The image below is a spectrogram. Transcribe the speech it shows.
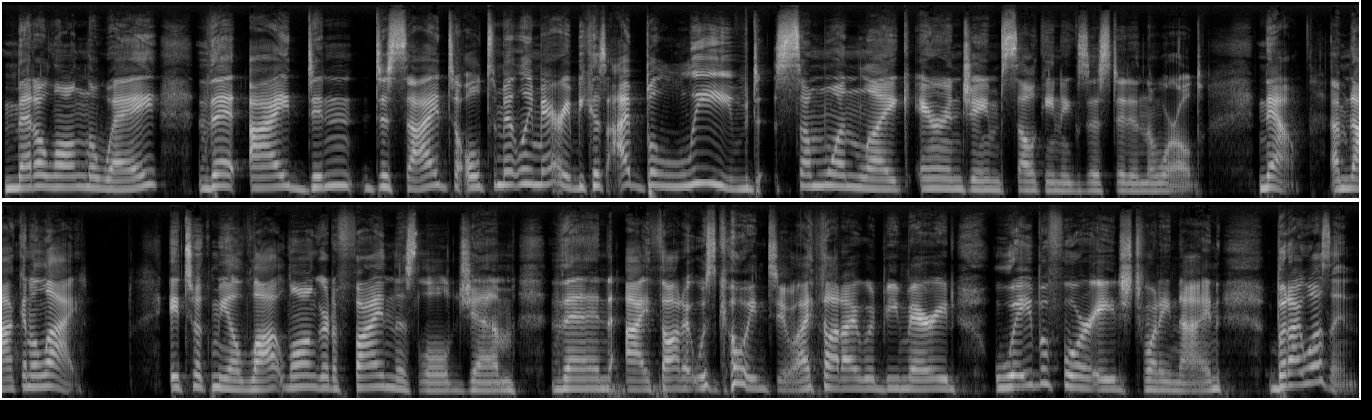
met along the way that I didn't decide to ultimately marry because I believed someone like Aaron James Selking existed in the world. Now, I'm not going to lie. It took me a lot longer to find this little gem than I thought it was going to. I thought I would be married way before age 29, but I wasn't.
